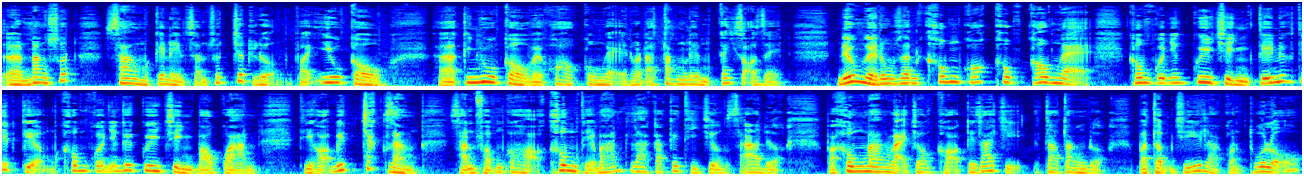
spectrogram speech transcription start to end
Ờ, năng suất sang một cái nền sản xuất chất lượng và yêu cầu à, cái nhu cầu về khoa học công nghệ nó đã tăng lên một cách rõ rệt. Nếu người nông dân không có không công nghệ, không có những quy trình tưới nước tiết kiệm, không có những cái quy trình bảo quản thì họ biết chắc rằng sản phẩm của họ không thể bán ra các cái thị trường xa được và không mang lại cho họ cái giá trị gia tăng được và thậm chí là còn thua lỗ.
